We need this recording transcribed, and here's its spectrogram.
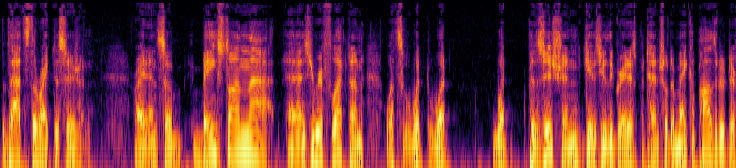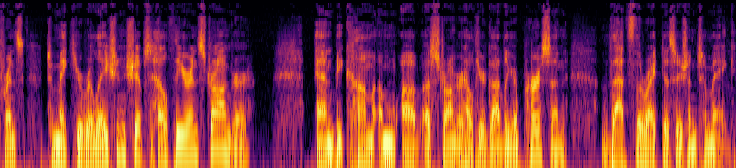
That's the right decision, right? And so, based on that, as you reflect on what's what what what position gives you the greatest potential to make a positive difference, to make your relationships healthier and stronger, and become a, a, a stronger, healthier, godlier person, that's the right decision to make.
